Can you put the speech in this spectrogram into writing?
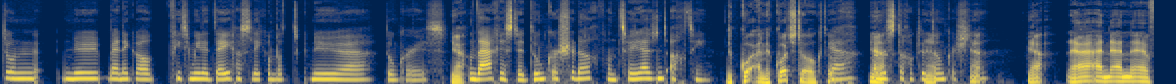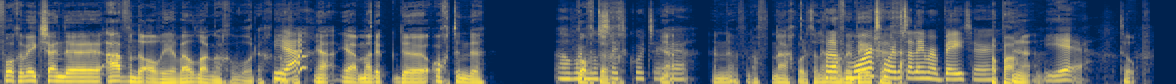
toen, nu ben ik wel vitamine D gaan slikken, omdat het nu eh, donker is. Ja. Vandaag is de donkerste dag van 2018. De en de kortste ook, toch? Ja, dan Ja. is het toch ook de Ja. donkerste. Ja. Ja, ja en, en eh, vorige week zijn de avonden alweer wel langer geworden. Ja? ik. Ja, ja, maar de, de ochtenden Oh, wordt nog steeds korter. Ja. Ja. en eh, vanaf vandaag wordt het alleen Vanaf maar weer morgen beter. wordt het alleen maar beter. Papa, Ja, Yeah. top.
